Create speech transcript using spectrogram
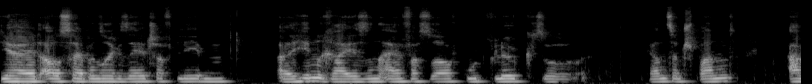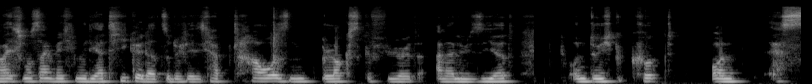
die halt außerhalb unserer Gesellschaft leben, äh, hinreisen, einfach so auf gut Glück, so ganz entspannt. Aber ich muss sagen, wenn ich mir die Artikel dazu durchlese, ich habe tausend Blogs gefühlt analysiert und durchgeguckt und es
